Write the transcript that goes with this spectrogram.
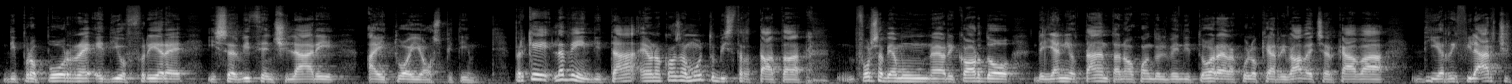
di proporre e di offrire i servizi ancillari ai tuoi ospiti. Perché la vendita è una cosa molto bistrattata. Forse abbiamo un ricordo degli anni Ottanta, no? quando il venditore era quello che arrivava e cercava di rifilarci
